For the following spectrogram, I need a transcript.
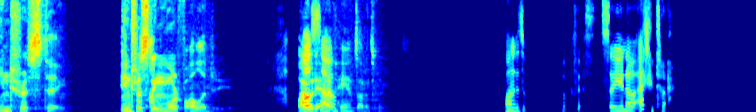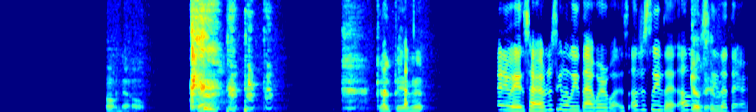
Interesting. Interesting morphology. Why would it have hands on its wings? On its so you know ACOTAR. Oh no. God damn it. Anyway, sorry, I'm just gonna leave that where it was. I'll just leave that. I'll God just leave it. that there.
